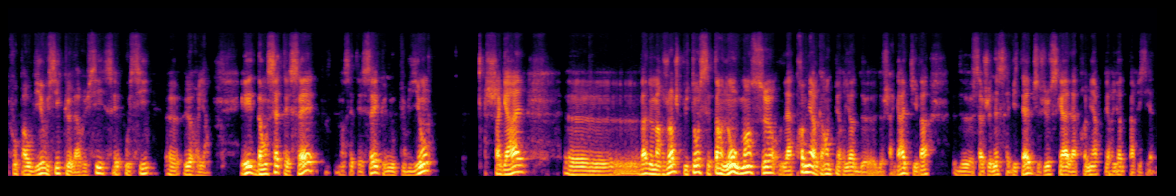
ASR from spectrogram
il ne faut pas oublier aussi que la Russie, c'est aussi euh, l'Orient. Et dans cet essai, dans cet essai que nous publions, Chagall euh, va de Georges plutôt s'étend longuement sur la première grande période de, Chagall qui va de sa jeunesse à Vitebsk jusqu'à la première période parisienne.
